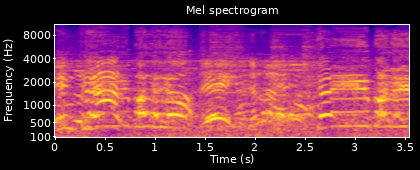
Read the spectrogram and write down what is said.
ఎన్టీఆర్ బలయ జై బలయ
